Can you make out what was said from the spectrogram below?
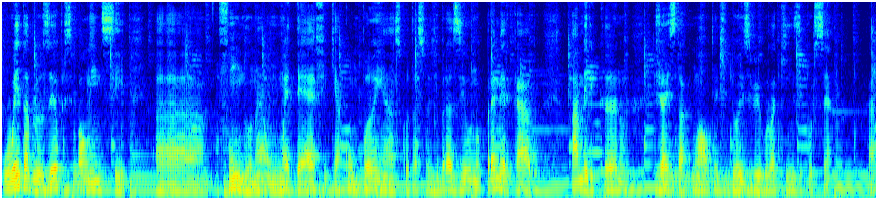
O EWZ, o principal índice uh, fundo, né, um ETF que acompanha as cotações do Brasil, no pré-mercado americano já está com alta de 2,15%. Tá?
